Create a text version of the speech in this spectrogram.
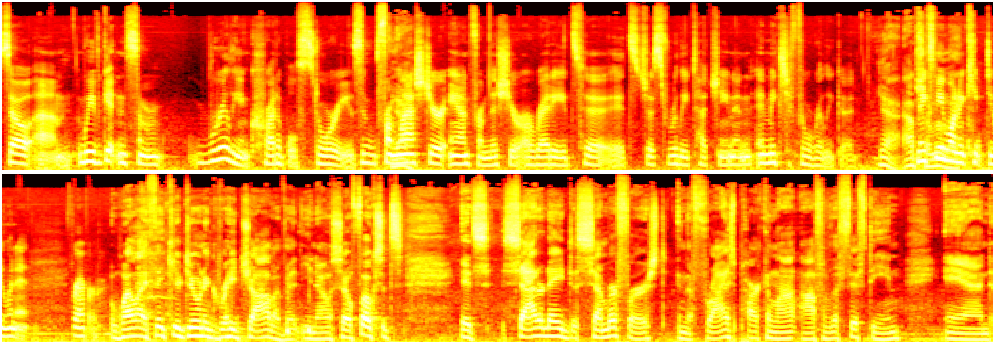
So um, we've gotten some really incredible stories from Yeah. last year and from this year already. To it's just really touching and it makes you feel really good. yeah, absolutely. Makes me want to keep doing it forever. Well, I think you're doing a great job of it, you know. So, folks, it's it's Saturday, December 1st in the Fry's parking lot off of the 15, and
